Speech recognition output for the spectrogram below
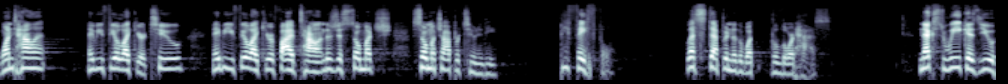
One talent, maybe you feel like you're two, maybe you feel like you're five talent. There's just so much, so much opportunity. Be faithful. Let's step into the, what the Lord has. Next week, as you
